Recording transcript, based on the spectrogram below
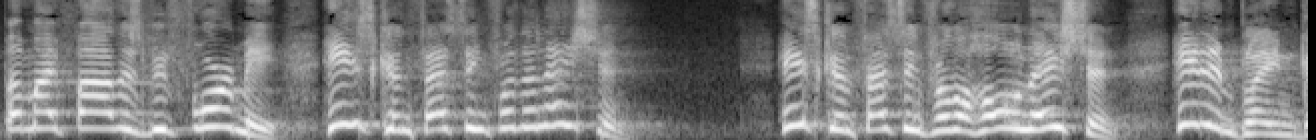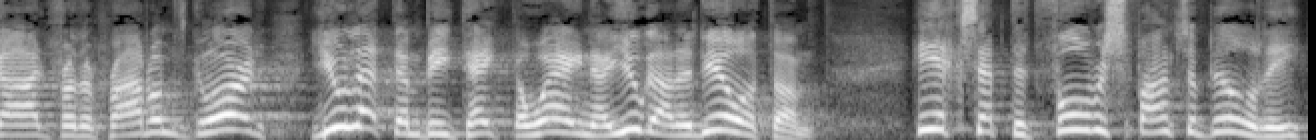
but my father's before me. He's confessing for the nation. He's confessing for the whole nation. He didn't blame God for the problems. Lord, you let them be taken away. Now you got to deal with them. He accepted full responsibility,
